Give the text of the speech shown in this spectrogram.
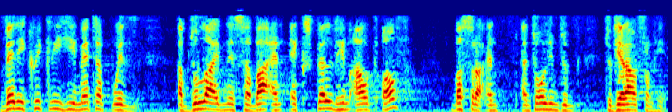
very quickly he met up with Abdullah ibn Saba and expelled him out of Basra and, and told him to, to get out from here.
